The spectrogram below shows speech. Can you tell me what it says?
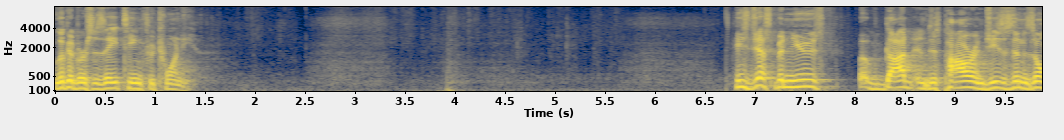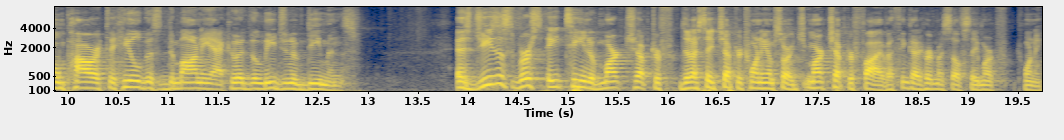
Look at verses 18 through 20. He's just been used of God in his power and Jesus in his own power to heal this demoniac who had the legion of demons. As Jesus, verse 18 of Mark chapter, did I say chapter 20? I'm sorry, Mark chapter 5. I think I heard myself say Mark 20.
